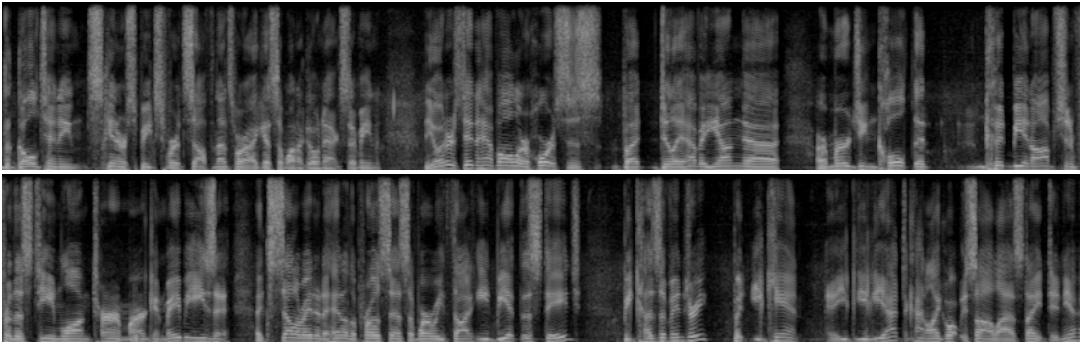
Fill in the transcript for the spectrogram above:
the goaltending Skinner speaks for itself, and that's where I guess I want to go next. I mean, the Oilers didn't have all their horses, but do they have a young uh, emerging Colt that could be an option for this team long term, Mark? And maybe he's uh, accelerated ahead of the process of where we thought he'd be at this stage because of injury. But you can't. You, you, you have to kind of like what we saw last night, didn't you?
